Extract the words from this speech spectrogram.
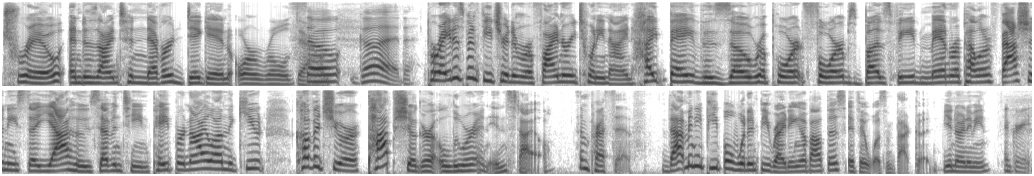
true, and designed to never dig in or roll down. So good. Parade has been featured in Refinery 29, Hypebae, The Zoe Report, Forbes, BuzzFeed, Man Repeller, Fashionista, Yahoo, 17, Paper, Nylon, The Cute, Coveteur, Pop Sugar, Allure, and InStyle. It's impressive. That many people wouldn't be writing about this if it wasn't that good. You know what I mean? Agreed.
